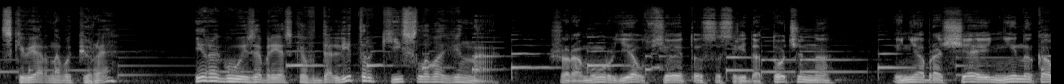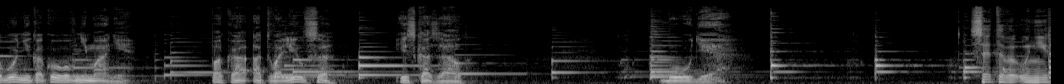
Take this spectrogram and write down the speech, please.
скверного пюре и рагу из обрезков да литр кислого вина. Шарамур ел все это сосредоточенно и не обращая ни на кого никакого внимания, пока отвалился и сказал «Буде». С этого у них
